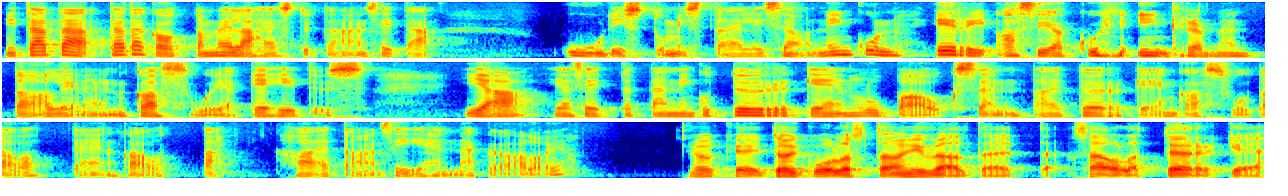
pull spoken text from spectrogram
Niin tätä, tätä kautta me lähestytään sitä uudistumista, eli se on niin kuin eri asia kuin inkrementaalinen kasvu ja kehitys ja, ja sitten tämän niin kuin törkeän lupauksen tai törkeän kasvutavoitteen kautta haetaan siihen näköaloja. Okei, toi kuulostaa hyvältä, että saa olla törkeä.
